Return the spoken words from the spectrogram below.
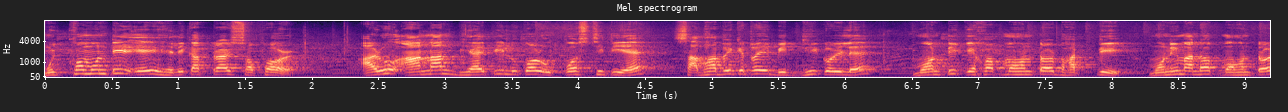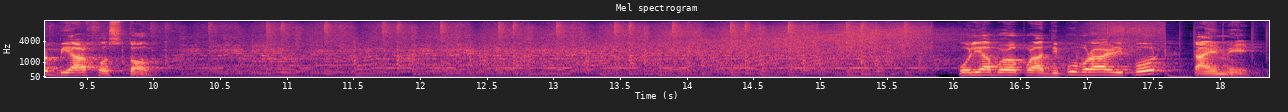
মুখ্যমন্ত্ৰীৰ এই হেলিকপ্টাৰ সফৰ আৰু আন আন ভি আই পি লোকৰ উপস্থিতিয়ে স্বাভাৱিকতেই বৃদ্ধি কৰিলে মন্ত্ৰী কেশৱ মহন্তৰ ভাতৃ মণিমাধৱ মহন্তৰ বিয়াৰ সৌষ্ঠৱ। কলিয়াবৰৰ পৰা দীপু বৰাৰ ৰিপৰ্ট টাইম এইট।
